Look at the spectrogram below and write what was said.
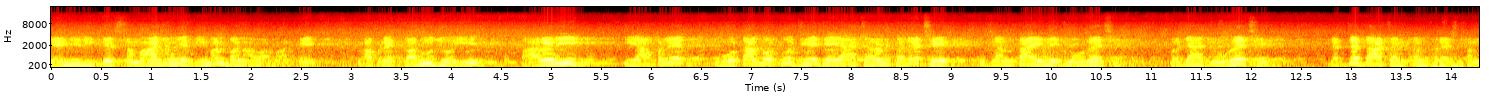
એવી રીતે સમાજને વિમલ બનાવવા માટે આપણે કરવું જોઈએ. કારણ કે આપણે મોટા લોકો જે જે આચરણ કરે છે, જનતા એને જોવે છે, પ્રજા જોવે છે. જગત આચરિતમ શ્રેષ્ઠમ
